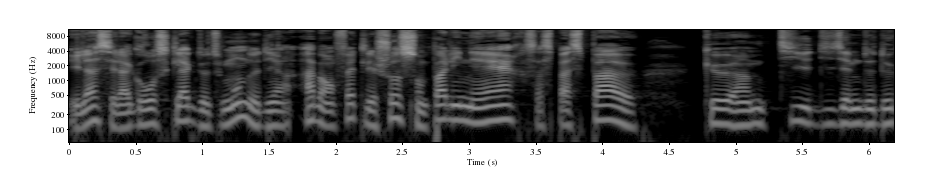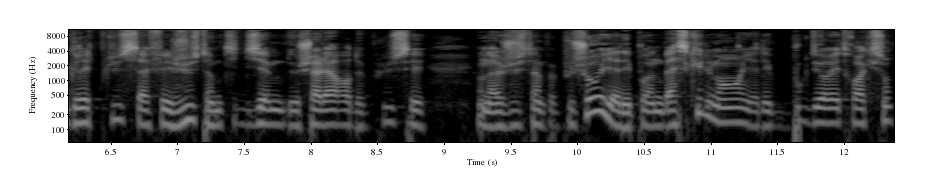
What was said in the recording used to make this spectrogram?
Et là, c'est la grosse claque de tout le monde de dire ah ben en fait les choses sont pas linéaires, ça se passe pas euh, qu'un petit dixième de degré de plus, ça fait juste un petit dixième de chaleur de plus et on a juste un peu plus chaud. Il y a des points de basculement, il y a des boucles de rétroaction.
